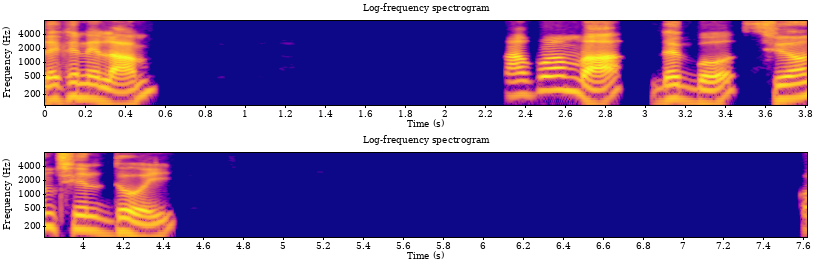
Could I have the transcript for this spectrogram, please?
দেখে নিলাম। তারপর আমরা দেখব সৃজনশীল দুই ক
